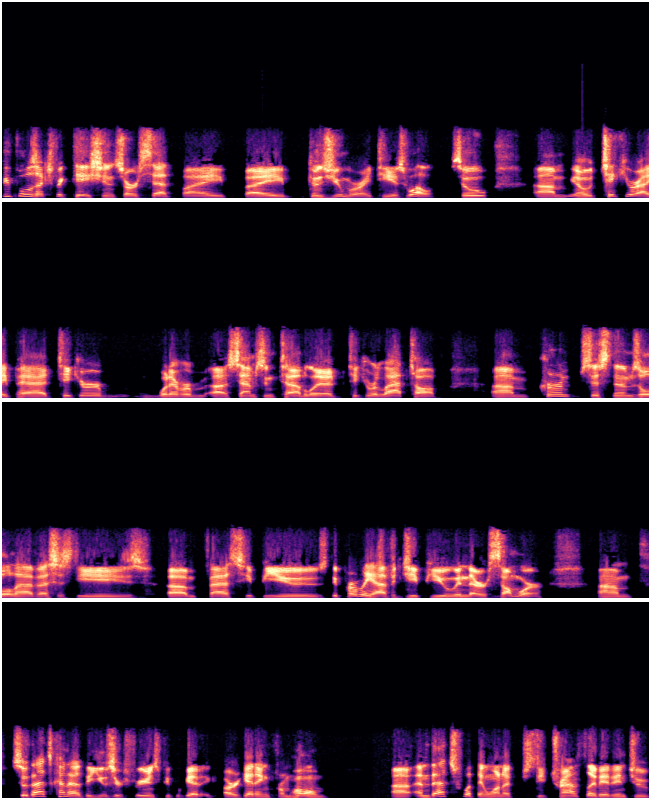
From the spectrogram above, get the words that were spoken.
people's expectations are set by by consumer IT as well. So, um, you know, take your iPad, take your whatever uh, Samsung tablet, take your laptop. Um, current systems all have SSDs, um, fast CPUs. They probably have a GPU in there somewhere. Um, so that's kind of the user experience people get are getting from home, uh, and that's what they want to see translated into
